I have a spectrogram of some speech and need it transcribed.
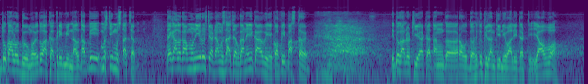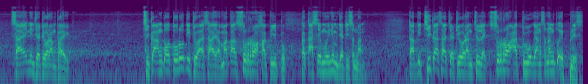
Itu kalau dongo itu agak kriminal tapi mesti mustajab. Tapi kalau kamu niru sudah ada mustajab karena ini KW kopi paste. Itu kalau dia datang ke Raudhah itu bilang gini wali tadi ya Allah saya ingin jadi orang baik jika engkau turuti doa saya maka surah habibuk kekasihmu ini menjadi senang. Tapi jika saya jadi orang jelek surah adu yang senang itu iblis.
